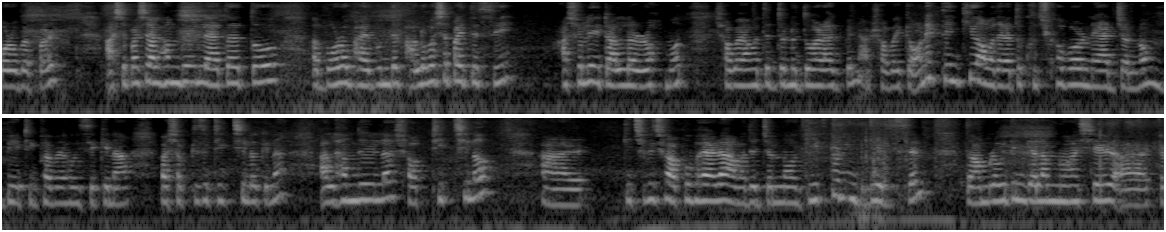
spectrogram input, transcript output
বড় ব্যাপার। আশেপাশে আলহামদুলিল্লাহ, এত এত বড় ভাই বোনদের ভালোবাসা পাইতেছি। আসলে এটা আল্লাহর রহমত। সবাই আমাদের জন্য দোয়া রাখবেন আর সবাইকে অনেক থ্যাংক ইউ আমাদের এত খোঁজখবর নেওয়ার জন্য, বিয়ে ঠিকভাবে হয়েছে কিনা বা সব কিছু ঠিক ছিল কিনা। আলহামদুলিল্লাহ, সব ঠিক ছিল। আর কিছু কিছু আপু ভাইয়ারা আমাদের জন্য গিফটও দিয়ে দিচ্ছেন। তো আমরা ওই দিন গেলাম নুহাসের একটা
